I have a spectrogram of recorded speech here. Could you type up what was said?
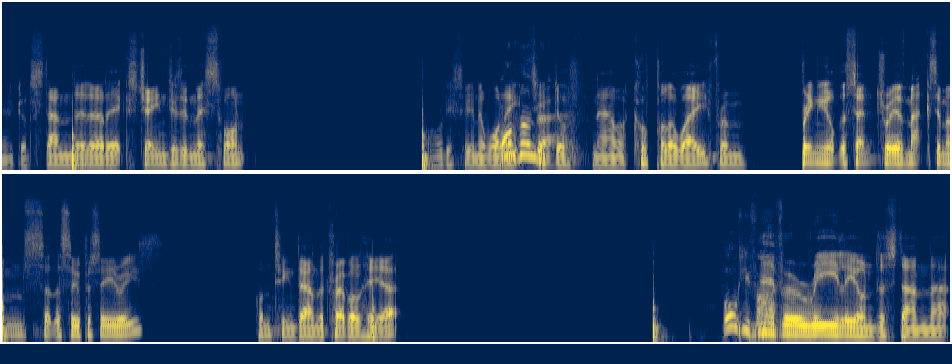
Yeah, good standard early exchanges in this one. Already seen a 180 100. Duff now, a couple away from bringing up the century of maximums at the Super Series. Hunting down the treble here. 45. Never really understand that.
